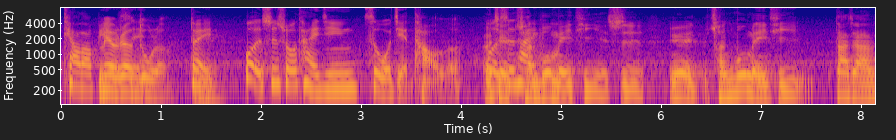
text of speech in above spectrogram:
跳到别没有热度了。对。嗯或者是说他已经自我解套了，而且传播媒体也是，因为传播媒体大家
